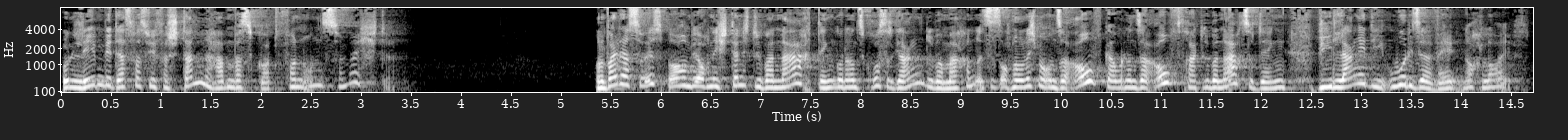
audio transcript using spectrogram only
und leben wir das, was wir verstanden haben, was Gott von uns möchte. Und weil das so ist, brauchen wir auch nicht ständig drüber nachdenken oder uns große Gedanken drüber machen. Es ist auch noch nicht mal unsere Aufgabe oder unser Auftrag, drüber nachzudenken, wie lange die Uhr dieser Welt noch läuft.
